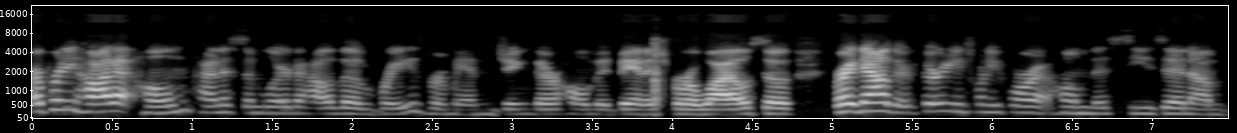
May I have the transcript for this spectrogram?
are pretty hot at home, kind of similar to how the Rays were managing their home advantage for a while. So right now they're 30 and 24 at home this season. Um,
